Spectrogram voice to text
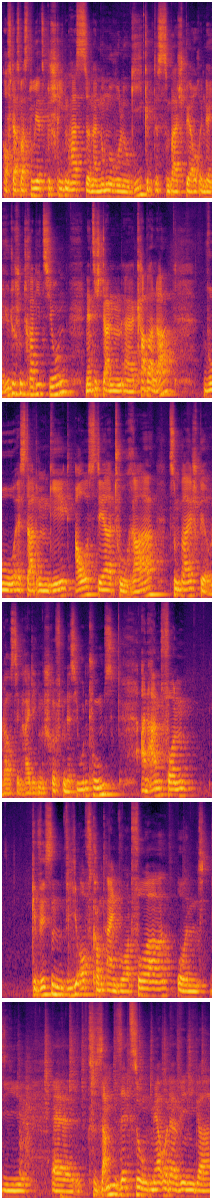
auf das, was du jetzt beschrieben hast, sondern Numerologie gibt es zum Beispiel auch in der jüdischen Tradition, nennt sich dann äh, Kabbalah wo es darum geht, aus der Torah zum Beispiel oder aus den heiligen Schriften des Judentums anhand von gewissen, wie oft kommt ein Wort vor und die äh, Zusammensetzung mehr oder weniger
